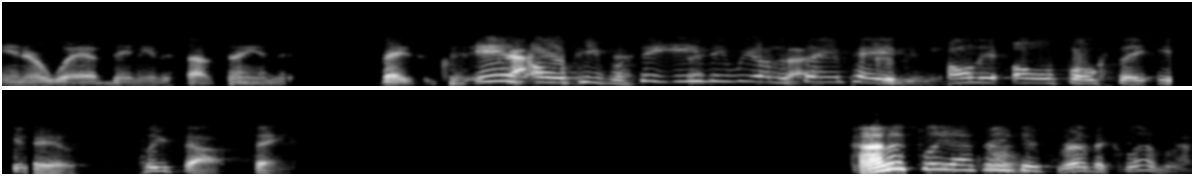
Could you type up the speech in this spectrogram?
interweb, they need to stop saying it. Basically, It is old people. See, Ez, we on the Sorry. same page. Only old folks say interwebs. Please stop. Thanks. Honestly, I think it's rather clever.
